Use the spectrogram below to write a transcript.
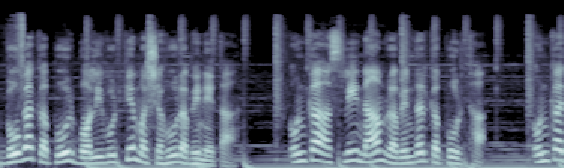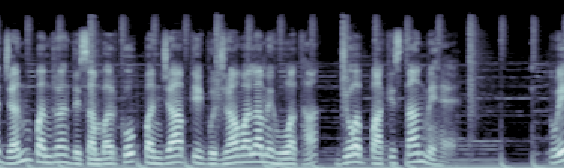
गोगा कपूर बॉलीवुड के मशहूर अभिनेता। उनका असली नाम रविंदर कपूर था। उनका जन्म 15 दिसंबर को पंजाब के गुजरावाला में हुआ था, जो अब पाकिस्तान में है। वे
